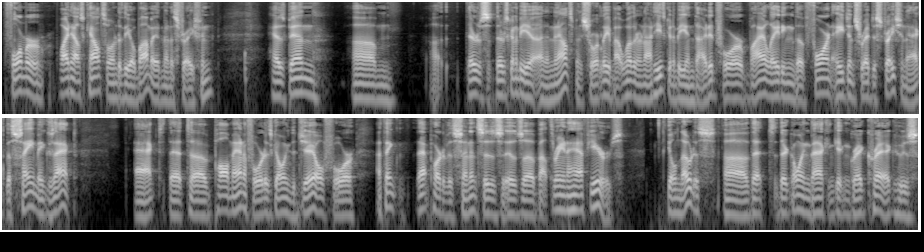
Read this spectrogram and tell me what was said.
former White House counsel under the Obama administration, has been um, uh, there's there's going to be an announcement shortly about whether or not he's going to be indicted for violating the Foreign Agents Registration Act, the same exact act that uh, Paul Manafort is going to jail for. I think that part of his sentence is is uh, about three and a half years. You'll notice uh, that they're going back and getting Greg Craig, who's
